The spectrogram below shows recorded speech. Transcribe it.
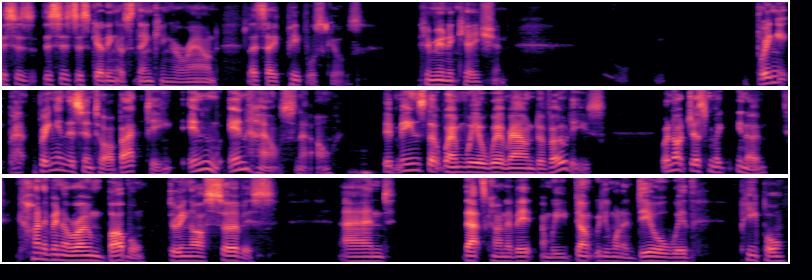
this is this is just getting us thinking around, let's say, people skills, communication. Bringing bringing this into our bhakti in in house now, it means that when we are around devotees, we're not just you know kind of in our own bubble doing our service, and that's kind of it. And we don't really want to deal with people.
